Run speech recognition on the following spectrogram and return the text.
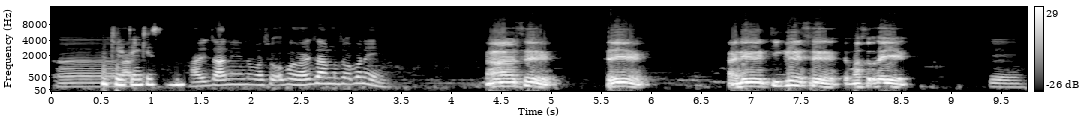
Uh, Okay, thank you, sir. Haizan ni masuk apa? Haizan masuk apa ni? Ah, sir. Saya. Ada tiga, sir. Termasuk saya. Okay.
